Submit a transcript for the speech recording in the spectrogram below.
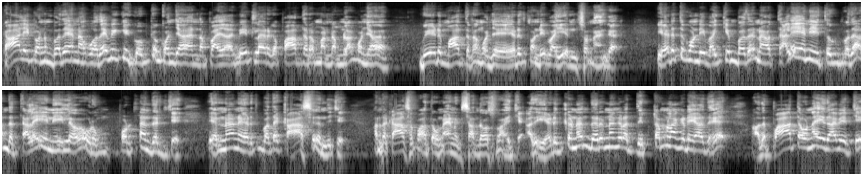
காலி பண்ணும்போதே என்னை உதவிக்கு கூப்பிட்டு கொஞ்சம் அந்த ப வீட்டில் இருக்க பாத்திரம் மண்டம்லாம் கொஞ்சம் வீடு மாத்திரம் கொஞ்சம் எடுத்துக்கொண்டு வைன்னு சொன்னாங்க. எடுத்துக்கொண்டு வைக்கும்போது நான் தலையணி தூக்கும்போது அந்த தலையணியில் ஒரு பொட்டம் தெரிஞ்சு என்னன்னு எடுத்து பார்த்தா காசு இருந்துச்சு அந்த காசை பார்த்தோன்னே எனக்கு சந்தோஷமாகிடுச்சு அது எடுக்கணும் தரணுங்கிற திட்டம்லாம் கிடையாது. அதை பார்த்தோன்னே இதாக வச்சு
